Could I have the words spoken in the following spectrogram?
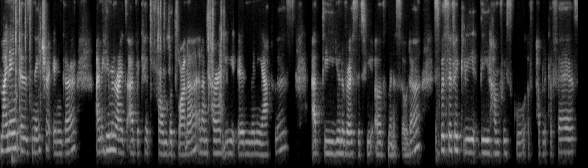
my name is Nature Inger. I'm a human rights advocate from Botswana, and I'm currently in Minneapolis at the University of Minnesota, specifically the Humphrey School of Public Affairs.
